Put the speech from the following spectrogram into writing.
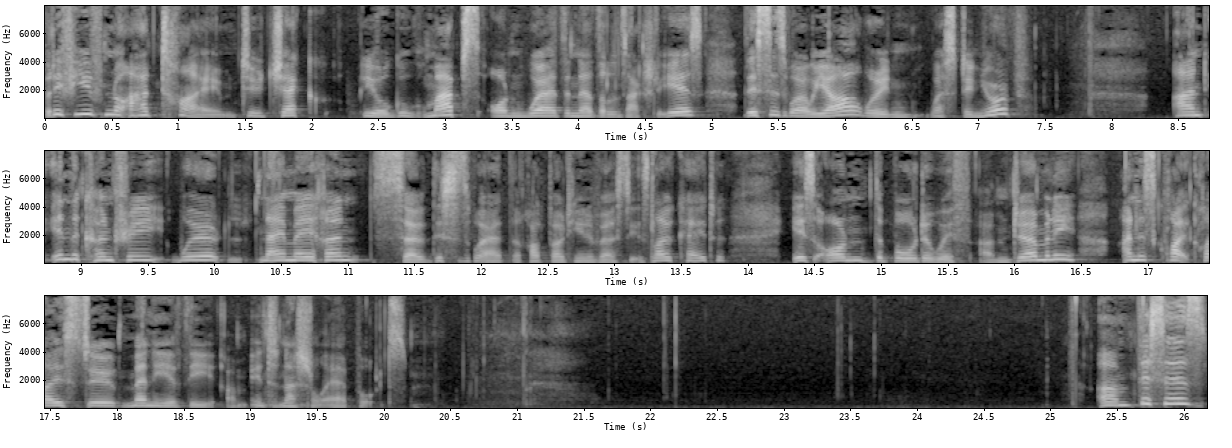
But if you've not had time to check your Google Maps on where the Netherlands actually is. This is where we are. We're in Western Europe. And in the country, we're Nijmegen, so this is where the Radboud University is located, is on the border with um, Germany and is quite close to many of the um, international airports. Um, this is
